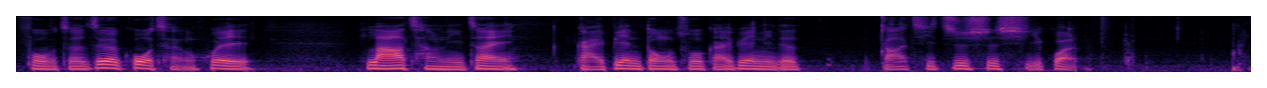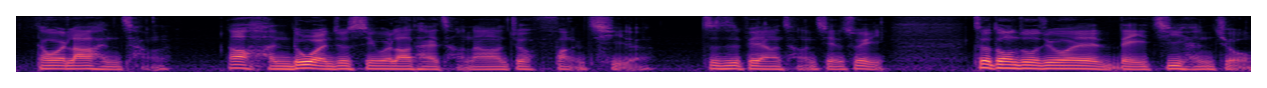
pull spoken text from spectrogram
否则这个过程会拉长你在改变动作、改变你的打击姿势习惯，它会拉很长。那很多人就是因为拉太长，然后就放弃了，这是非常常见，所以这个动作就会累积很久。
